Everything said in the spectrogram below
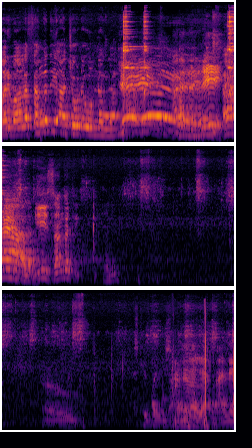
మరి వాళ్ళ సంగతి ఆ చోట ఉండంగా. ఈ సంగతి. వాళ్ళే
